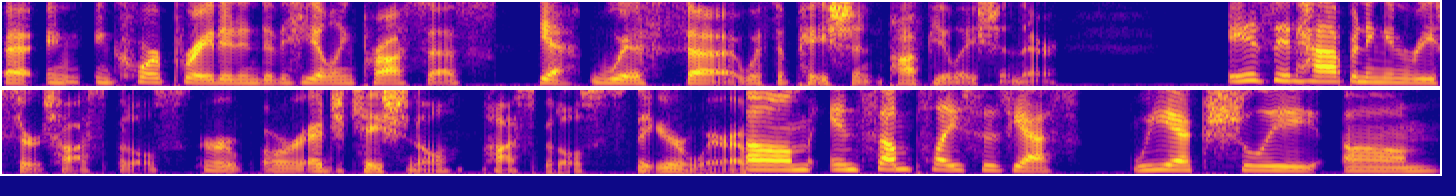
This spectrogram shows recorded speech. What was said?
uh, in, incorporated into the healing process. Yeah. With uh, with the patient population there. Is it happening in research hospitals or, or educational hospitals that you're aware of? Um, in some places, yes, we actually um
